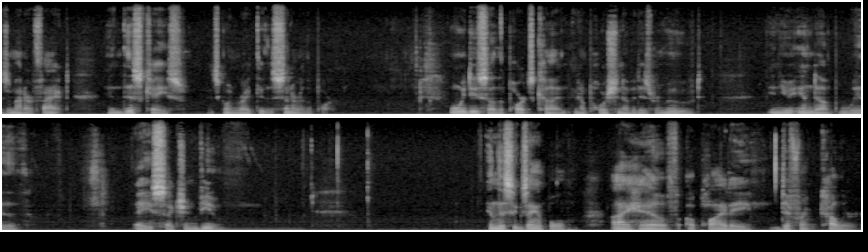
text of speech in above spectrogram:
As a matter of fact, in this case, it's going right through the center of the part. When we do so, the part's cut and a portion of it is removed, and you end up with a section view. In this example, I have applied a different color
